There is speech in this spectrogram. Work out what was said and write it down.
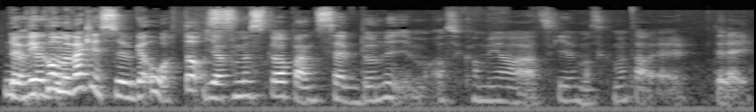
nu vi kommer verkligen suga åt oss. Jag kommer skapa en pseudonym och så kommer jag att skriva massa kommentarer till dig.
